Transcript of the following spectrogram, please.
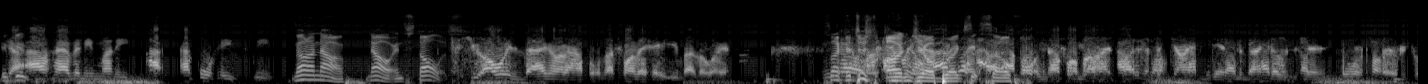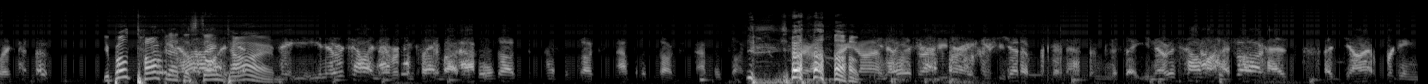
It yeah. gives- I don't have any money. I, Apple hates me. No, no, no, no. Install it. you always bag on Apple. That's why they hate you, by the way. It's like it just unjailbreaks itself. Apple, Apple on my iPod has a giant dent in the back of it and it works perfectly. You're both talking at the same time. Hey, you- you notice how I never complain about Apple? sucks. Apple sucks. Apple sucks. Apple sucks. Shut up. You notice how, alright, shut up for a minute. I'm gonna say, you notice how my Apple iPhone has a giant freaking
